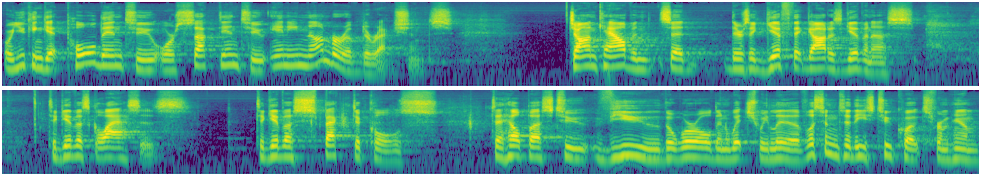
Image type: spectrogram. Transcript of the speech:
Or you can get pulled into or sucked into any number of directions. John Calvin said, There's a gift that God has given us to give us glasses, to give us spectacles to help us to view the world in which we live. Listen to these two quotes from him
